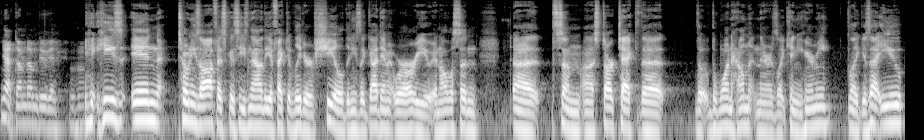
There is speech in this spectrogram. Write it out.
Yeah, Dum Dum Dugan. hmm He, he's in Tony's office because he's now the effective leader of Shield, and he's like, "God damn it, where are you?" And all of a sudden, uh, some uh, Stark Tech, the, the the one helmet in there is like, "Can you hear me? Like, is that you?"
